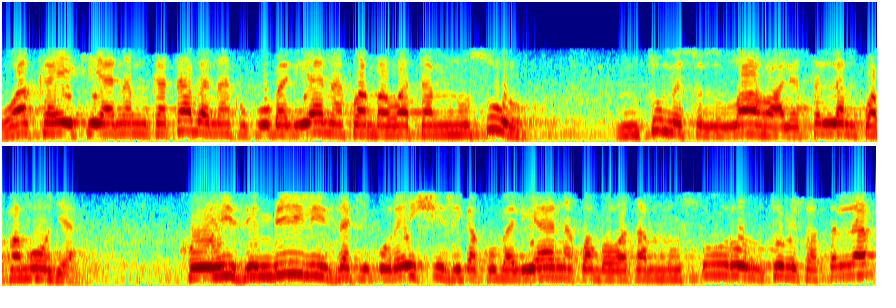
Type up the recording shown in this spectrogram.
wakaekiana mkataba na kukubaliana kwamba watamnusuru mtume sallallahu alaihi wasallam kwa pamoja. Koo hizi mbili za kikureishi zikakubaliana kwamba watamnusuru mtume sallallahu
